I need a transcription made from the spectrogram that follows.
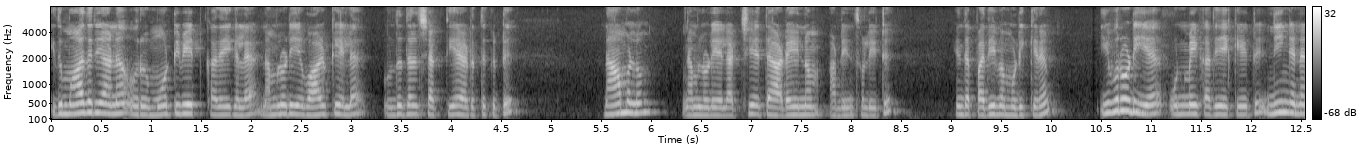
இது மாதிரியான ஒரு மோட்டிவேட் கதைகளை நம்மளுடைய வாழ்க்கையில் உந்துதல் சக்தியாக எடுத்துக்கிட்டு நாமளும் நம்மளுடைய லட்சியத்தை அடையணும் அப்படின்னு சொல்லிட்டு இந்த பதிவை முடிக்கிறேன். இவருடைய உண்மை கதையை கேட்டு நீங்கள் என்ன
